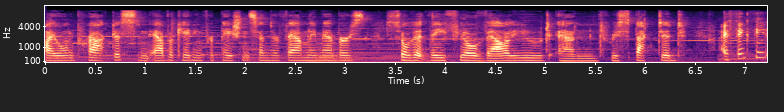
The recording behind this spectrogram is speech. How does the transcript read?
my own practice and advocating for patients and their family members so that they feel valued and respected. I think the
